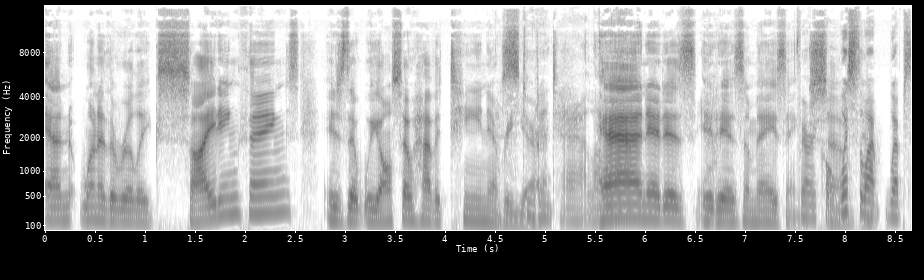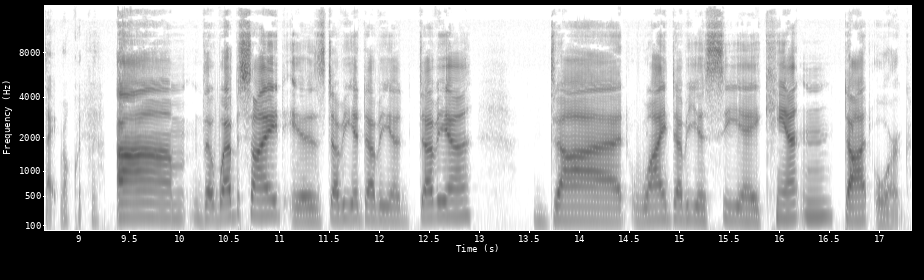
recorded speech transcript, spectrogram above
And one of the really exciting things is that we also have a teen every a student, year. I love and that. it is yeah. it is amazing. Very cool. So, What's the yeah. website, real quickly? Um, the website is www dot ywcacanton.org.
